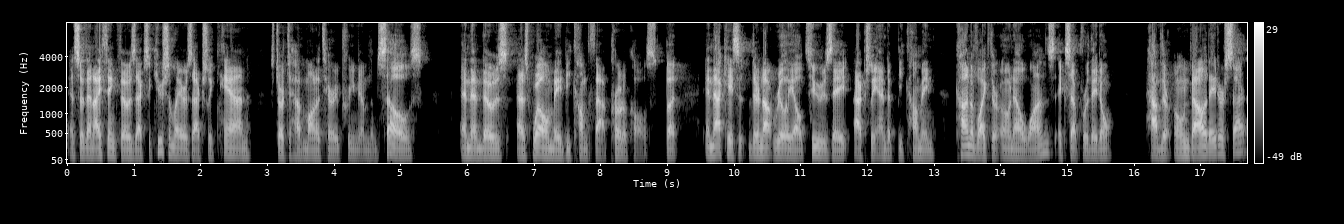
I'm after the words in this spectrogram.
And so then I think those execution layers actually can start to have monetary premium themselves. And then those as well may become fat protocols. But in that case, they're not really L2s. They actually end up becoming kind of like their own L1s, except for they don't have their own validator set.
